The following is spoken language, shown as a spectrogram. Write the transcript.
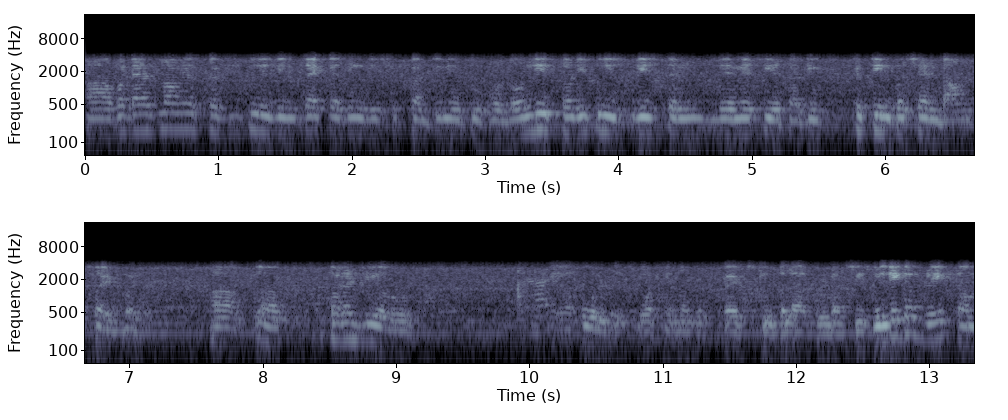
Uh, but as long as 32 is intact, I think we should continue to hold. Only if 32 is breached, then they may see a 30, 15% downside. But uh, uh, currently a hold. Yeah, hold is what describes to Bala Industries. We'll take a break, come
